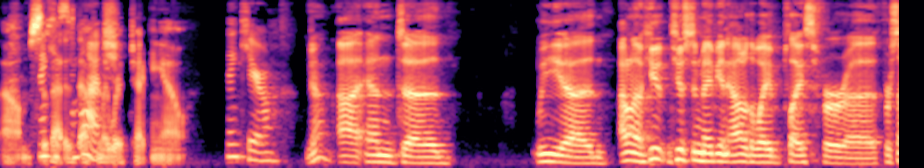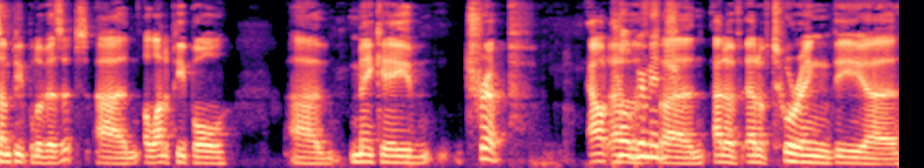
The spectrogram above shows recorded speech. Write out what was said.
Um, so Thank you that is so definitely much. worth checking out. Thank you. Yeah, uh, and uh, we uh, I don't know Houston may be an out of the way place for uh, for some people to visit. Uh, a lot of people uh, make a trip out Pilgrimage. of uh, out of out of touring the uh,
